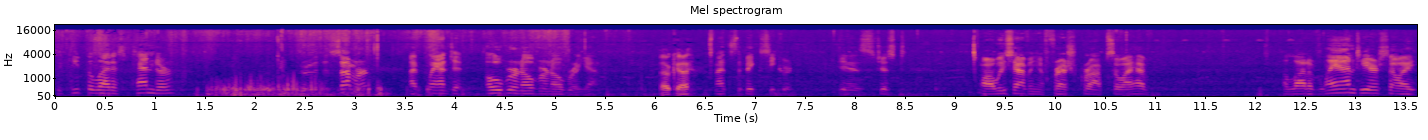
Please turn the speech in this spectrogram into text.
to keep the lettuce tender through the summer, I plant it over and over and over again. Okay. That's the big secret, is just always having a fresh crop. So I have a lot of land here, so I,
